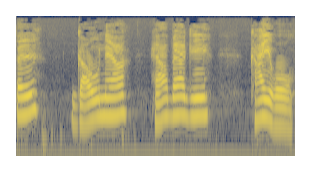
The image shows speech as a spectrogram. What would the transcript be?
Fabel, Gauner, Herberge, Kairo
